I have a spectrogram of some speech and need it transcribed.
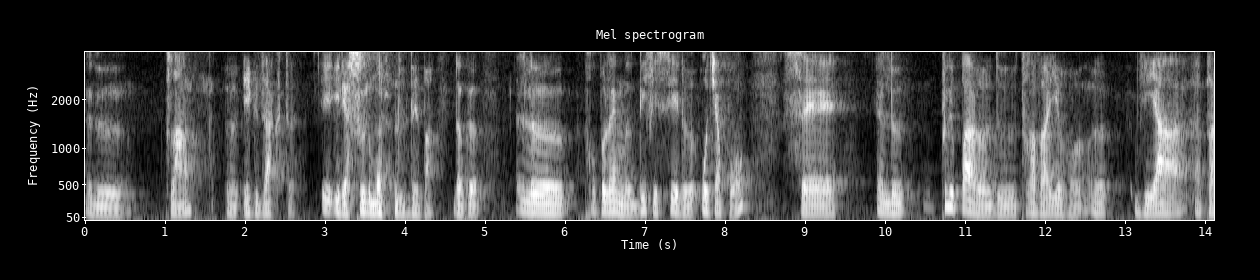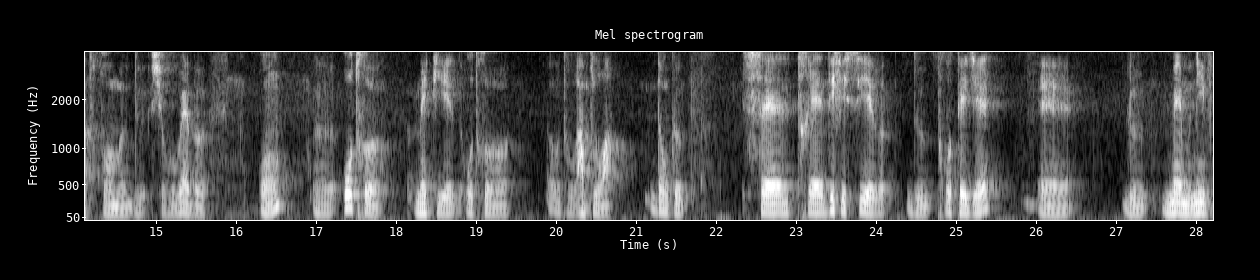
de plan exact. Il y a seulement le débat. Donc le problème difficile au Japon, c'est la plupart des travailleurs via plateforme de, sur web ont euh, autre métier, autre, autre. Donc, euh, c'est très difficile de protéger le même niveau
